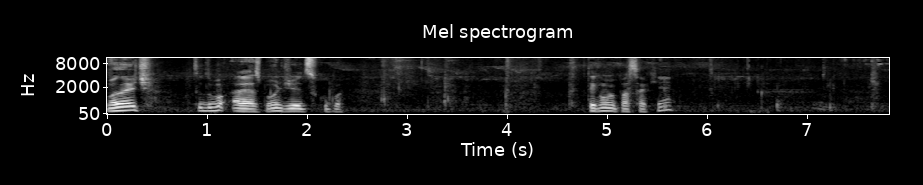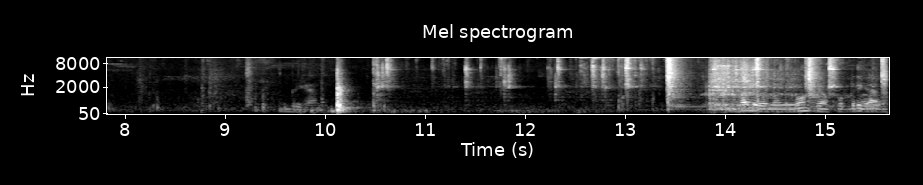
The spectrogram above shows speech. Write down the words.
Boa noite. Tudo bom? Aliás, bom dia, desculpa. Tem como eu passar aqui? Valeu, mano. Bom tempo. Obrigado.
